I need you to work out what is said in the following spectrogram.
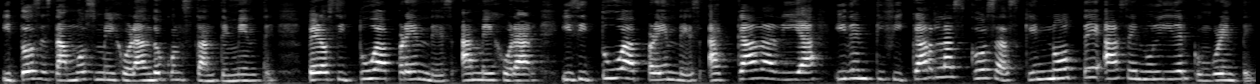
y todos estamos mejorando constantemente. Pero si tú aprendes a mejorar y si tú aprendes a cada día identificar las cosas que no te hacen un líder congruente,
